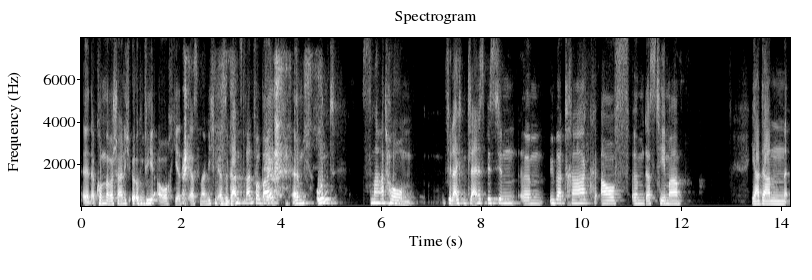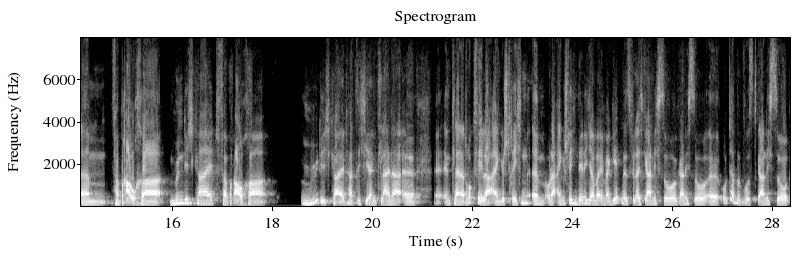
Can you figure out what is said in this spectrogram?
äh, da kommen wir wahrscheinlich irgendwie auch jetzt erstmal nicht mehr so ganz dran vorbei. Ja. Ähm, und Smart Home. Vielleicht ein kleines bisschen ähm, Übertrag auf ähm, das Thema ja dann ähm, Verbrauchermündigkeit, Verbraucher Müdigkeit hat sich hier ein kleiner, äh, ein kleiner Druckfehler eingestrichen ähm, oder eingeschlichen, den ich aber im Ergebnis vielleicht gar nicht so, gar nicht so äh, unterbewusst, gar nicht so,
